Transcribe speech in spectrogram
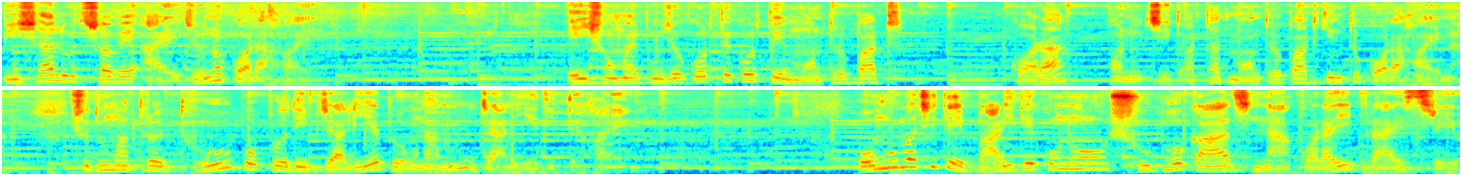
বিশাল উৎসবে আয়োজনও করা হয়। এই সময় পুজো করতে করতে মন্ত্রপাঠ করা অনুচিত, অর্থাৎ মন্ত্রপাঠ কিন্তু করা হয় না। শুধুমাত্র ধূপ ও প্রদীপ জ্বালিয়ে প্রণাম জানিয়ে দিতে হয়। অম্বুবাচীতে বাড়িতে কোনো শুভ কাজ না করাই প্রায় শ্রেয়।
